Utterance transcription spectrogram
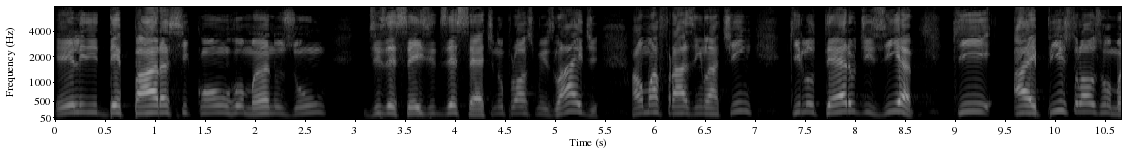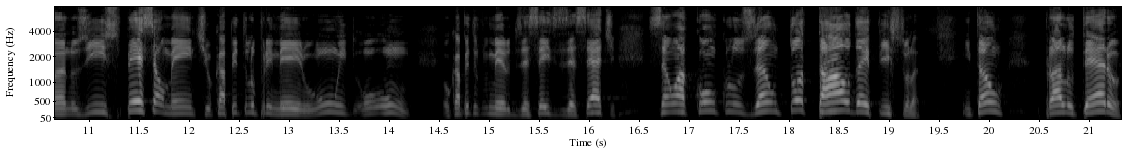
Ele depara-se com Romanos 1, 16 e 17. No próximo slide, há uma frase em latim que Lutero dizia que a Epístola aos Romanos, e especialmente o capítulo 1, 1, 1 o capítulo 1, 16 e 17, são a conclusão total da Epístola. Então, para Lutero,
